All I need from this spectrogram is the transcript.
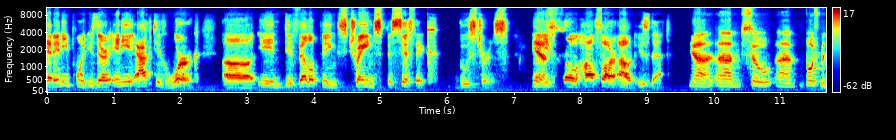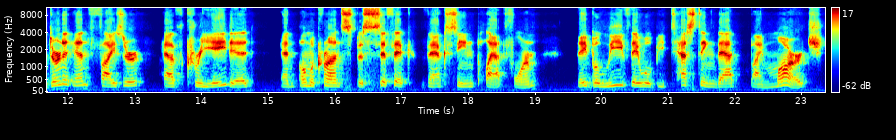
at any point, is there any active work uh, in developing strain specific boosters? And if Yes. so, how far out is that? Yeah. Um, so uh, both Moderna and Pfizer have created an Omicron specific vaccine platform. They believe they will be testing that by March.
